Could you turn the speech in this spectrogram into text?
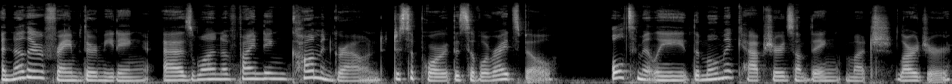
Another framed their meeting as one of finding common ground to support the Civil Rights Bill. Ultimately, the moment captured something much larger.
